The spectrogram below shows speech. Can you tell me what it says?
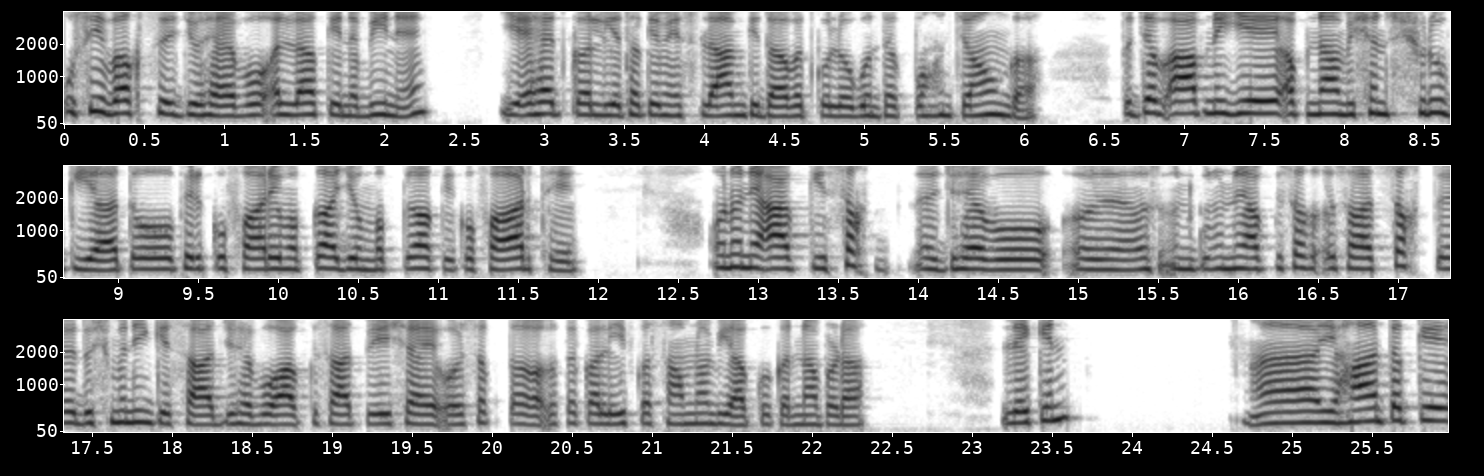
उसी वक्त से जो है वो अल्लाह के नबी ने ये अहद कर लिया था कि मैं इस्लाम की दावत को लोगों तक पहुंचाऊँगा। तो जब आपने ये अपना मिशन शुरू किया तो फिर कुफार मक्का, जो मक्का के कुफार थे, उन्होंने आपकी सख्त जो है वो उन्होंने आपके साथ सख्त दुश्मनी के साथ जो है वो आपके साथ पेश आए और सख्त तकालीफ़ का सामना भी आपको करना पड़ा। लेकिन यहाँ तक कि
